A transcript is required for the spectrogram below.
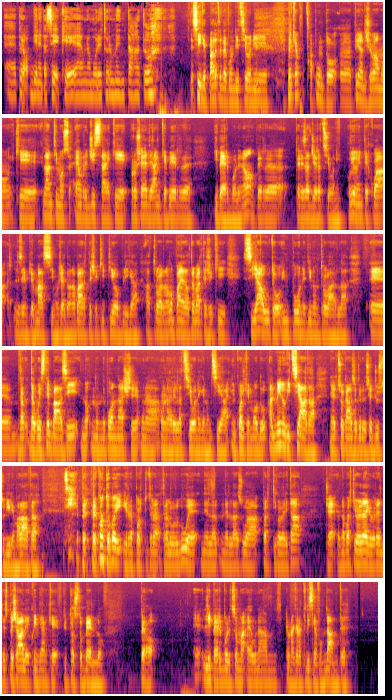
eh, però viene da sé che è un amore tormentato. Sì, che parte da condizioni. Perché appunto, eh, prima dicevamo che l'Antimos è un regista che procede anche per iperbole, no? per, per, esagerazioni. Ovviamente qua l'esempio è massimo, cioè da una parte c'è chi ti obbliga a trovare una compagna, dall'altra parte c'è chi si auto-impone di non trovarla. Eh, da, da, queste basi no, non ne può nascere una, una, relazione che non sia in qualche modo almeno viziata, nel suo caso credo sia giusto dire malata. Sì. Per, per, quanto poi il rapporto tra, tra loro due, nella, nella sua particolarità, cioè è una particolarità che lo rende speciale e quindi anche piuttosto bello, però eh, l'iperbole insomma è una, è una caratteristica fondante.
